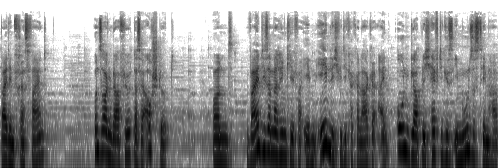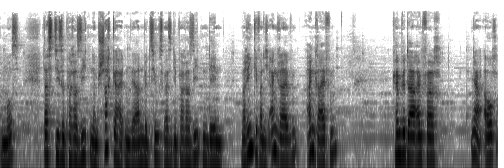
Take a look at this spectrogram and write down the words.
bei dem Fressfeind und sorgen dafür, dass er auch stirbt. Und weil dieser Marienkäfer eben ähnlich wie die Kakerlake ein unglaublich heftiges Immunsystem haben muss, dass diese Parasiten im Schach gehalten werden, beziehungsweise die Parasiten den Marienkäfer nicht angreifen, angreifen, können wir da einfach ja auch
